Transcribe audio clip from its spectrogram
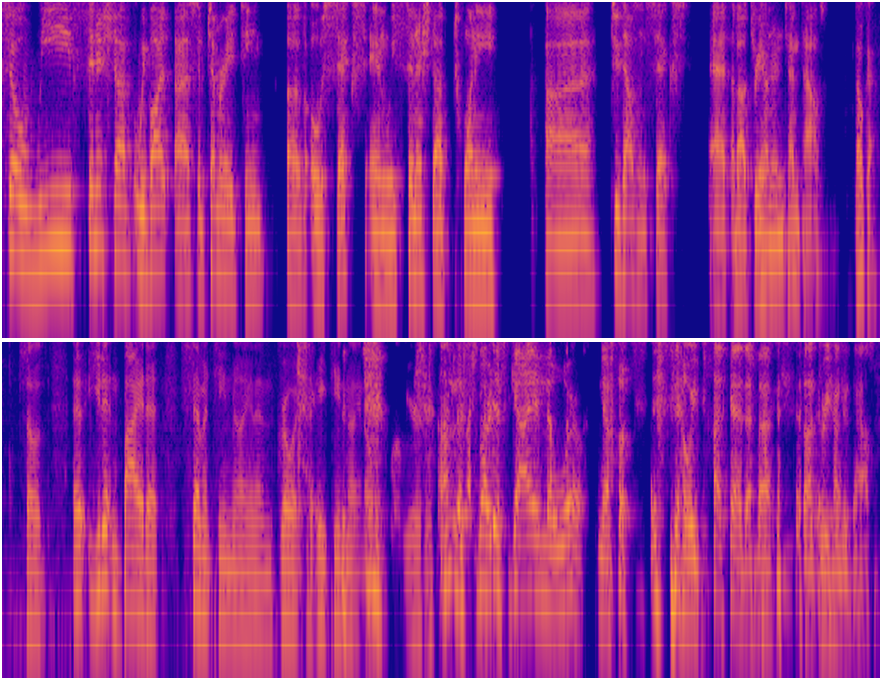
So we finished up. We bought uh, September 18th of 06 and we finished up 20 uh, 2006 at about 310,000. Okay. So uh, you didn't buy it at 17 million and grow it to 18 million over 12 years. I'm the smartest guy in the world. No, no, we bought it about, about 300,000.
